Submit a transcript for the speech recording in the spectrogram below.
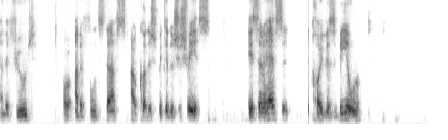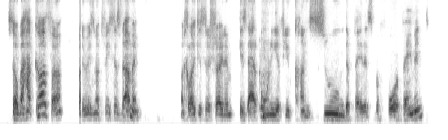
and the fruit or other foodstuffs are kodesh b'kedush shviyas. It's a hefsid, choyves biur. So b'hakafa, there is no tfisas damim. Machlokes Rishonim is that only if you consume the payers before payment,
